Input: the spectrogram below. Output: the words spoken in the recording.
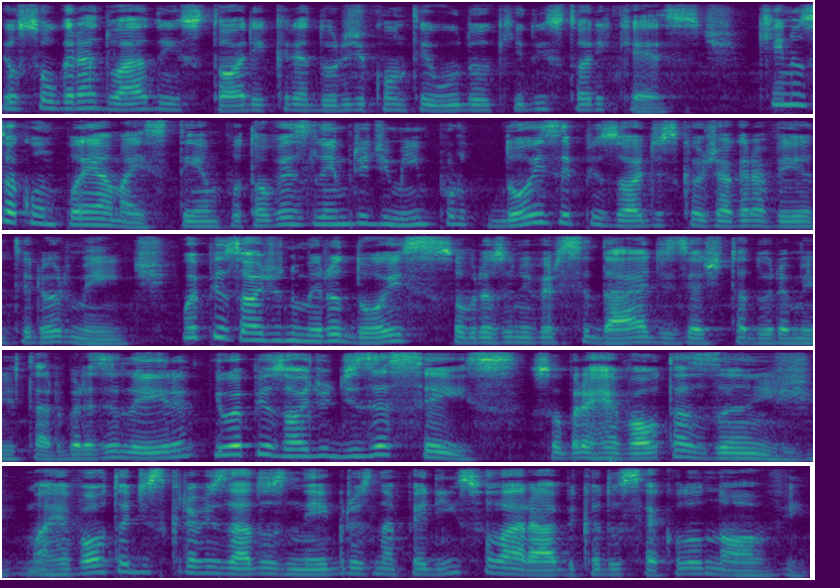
eu sou graduado em História e criador de conteúdo aqui do Storycast. Quem nos acompanha há mais tempo talvez lembre de mim por dois episódios que eu já gravei anteriormente. O episódio número 2, sobre as universidades e a ditadura militar brasileira, e o episódio 16, sobre a revolta Zange, uma revolta de escravizados negros na Península Arábica do século IX.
